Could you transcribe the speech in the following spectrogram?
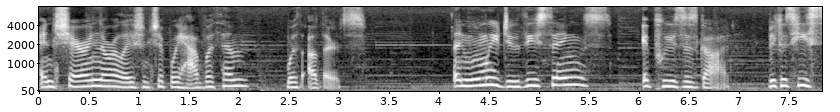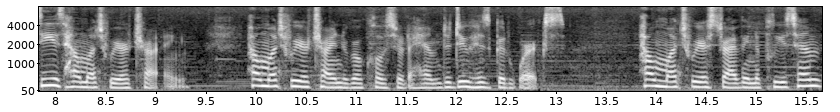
and sharing the relationship we have with Him with others. And when we do these things, it pleases God because He sees how much we are trying, how much we are trying to grow closer to Him, to do His good works, how much we are striving to please Him,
